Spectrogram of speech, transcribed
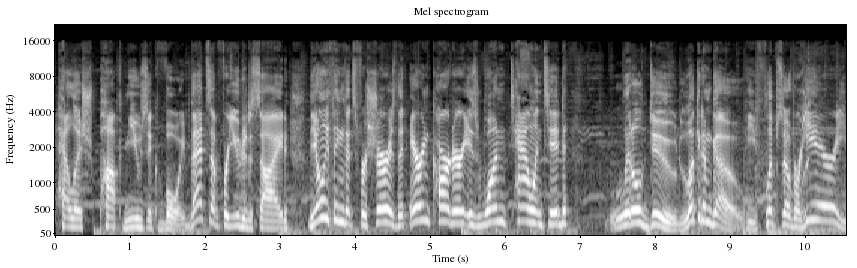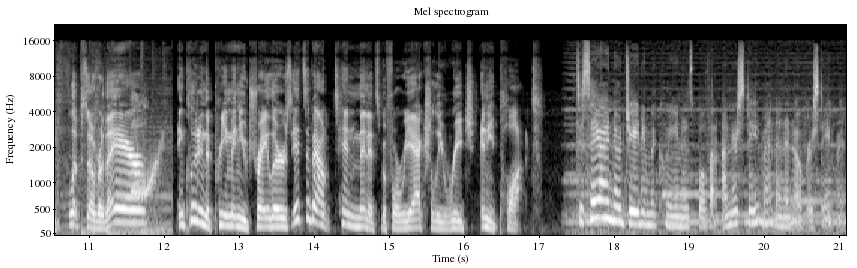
hellish pop music void? That's up for you to decide. The only thing that's for sure is that Aaron Carter is one talented little dude. Look at him go. He flips over here, he flips over there. Including the pre-menu trailers, it's about 10 minutes before we actually reach any plot. To say I know J.D. McQueen is both an understatement and an overstatement.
